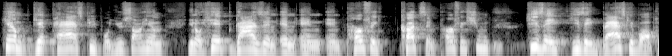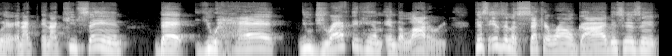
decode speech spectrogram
him get past people. You saw him, you know, hit guys in in in, in perfect cuts and perfect shooting. He's a he's a basketball player, and I and I keep saying that you had you drafted him in the lottery. This isn't a second round guy. This isn't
